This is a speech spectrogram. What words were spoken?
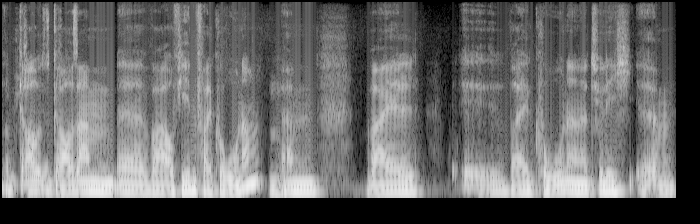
graus grausam äh, war auf jeden Fall Corona, mhm. ähm, weil, äh, weil Corona natürlich ähm,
